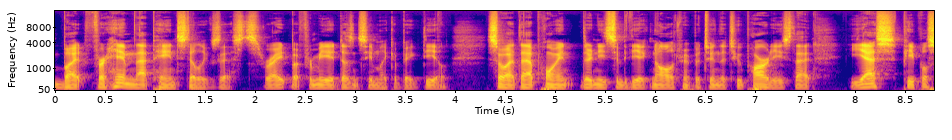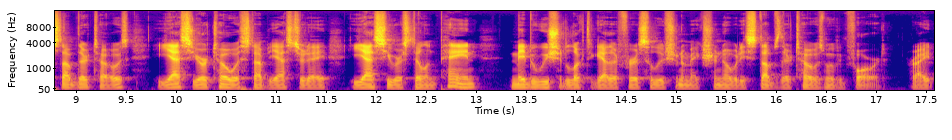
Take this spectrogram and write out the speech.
But for him, that pain still exists, right? But for me, it doesn't seem like a big deal. So at that point, there needs to be the acknowledgement between the two parties that Yes, people stub their toes. Yes, your toe was stubbed yesterday. Yes, you were still in pain. Maybe we should look together for a solution to make sure nobody stubs their toes moving forward right?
